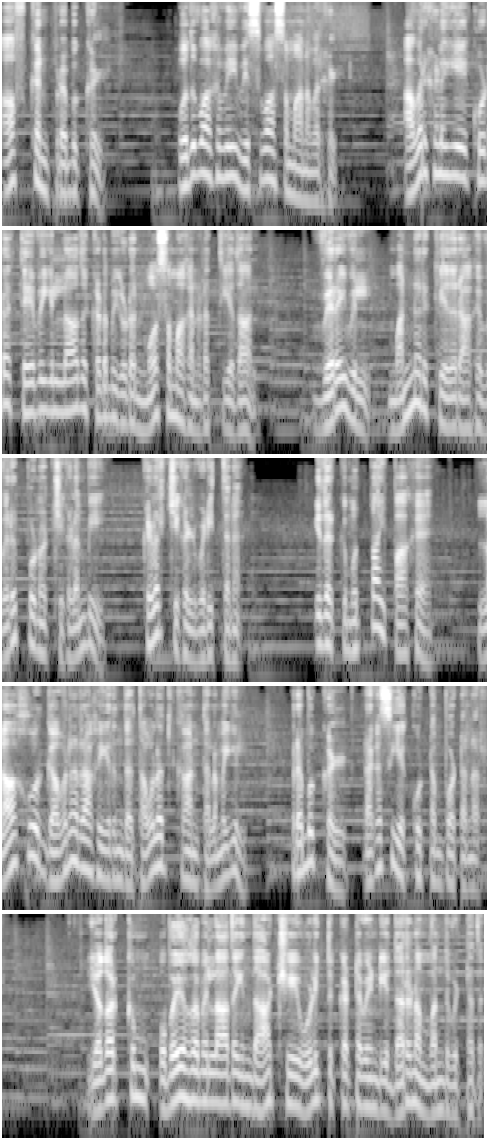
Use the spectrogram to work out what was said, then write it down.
ஆப்கன் பிரபுக்கள் பொதுவாகவே விசுவாசமானவர்கள். அவர்களையே கூட தேவையில்லாத கடுமையுடன் மோசமாக நடத்தியதால் விரைவில் மன்னருக்கு எதிராக வெறுப்புணர்ச்சி கிளம்பி கிளர்ச்சிகள் வெடித்தன. இதற்கு முத்தாய்ப்பாக லாகூர் கவர்னராக இருந்த தௌலத் கான் தலைமையில் பிரபுக்கள் ரகசிய கூட்டம் போட்டனர். எதற்கும் உபயோகமில்லாத இந்த ஆட்சியை ஒழித்துக் கட்ட வேண்டிய தருணம் வந்துவிட்டது.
